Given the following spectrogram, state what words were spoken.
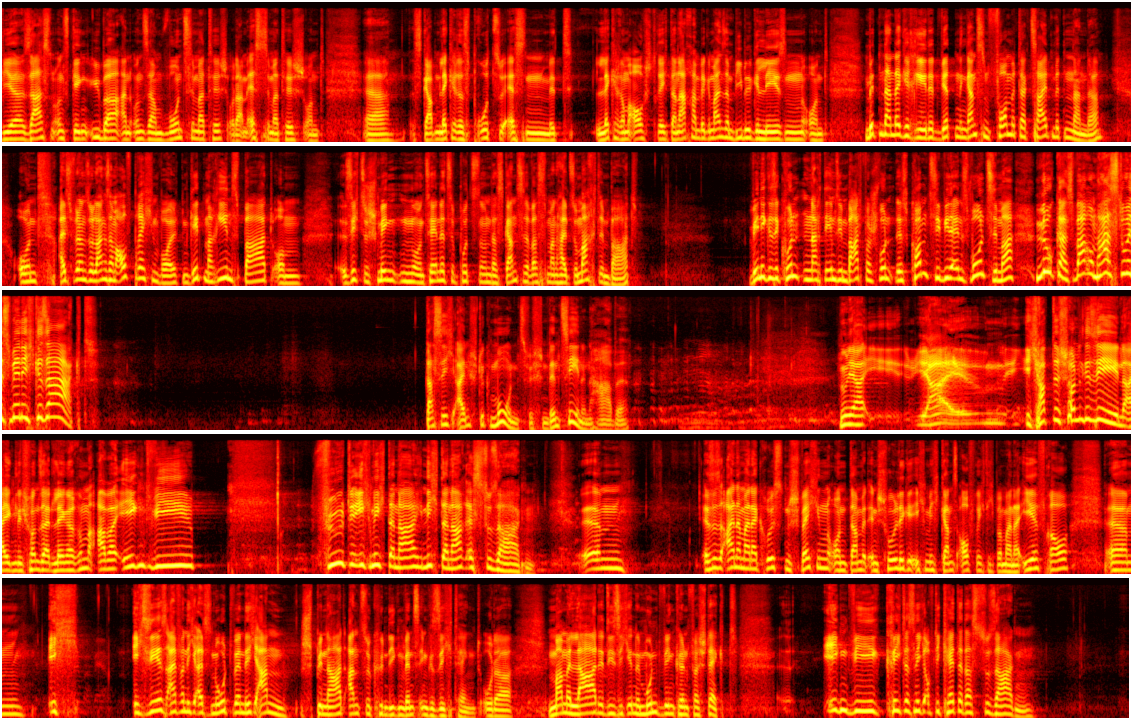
Wir saßen uns gegenüber an unserem Wohnzimmertisch oder am Esszimmertisch und äh, es gab ein leckeres Brot zu essen mit leckerem Aufstrich. Danach haben wir gemeinsam Bibel gelesen und miteinander geredet. Wir hatten den ganzen Vormittag Zeit miteinander. Und als wir dann so langsam aufbrechen wollten, geht Marie ins Bad, um sich zu schminken und Zähne zu putzen und das Ganze, was man halt so macht im Bad. Wenige Sekunden nachdem sie im Bad verschwunden ist, kommt sie wieder ins Wohnzimmer. Lukas, warum hast du es mir nicht gesagt? Dass ich ein Stück Mohn zwischen den Zähnen habe. Nun ja, ja, ich habe das schon gesehen eigentlich schon seit längerem, aber irgendwie fühlte ich mich danach nicht danach, es zu sagen. Ähm, es ist einer meiner größten Schwächen und damit entschuldige ich mich ganz aufrichtig bei meiner Ehefrau. Ähm, ich, ich sehe es einfach nicht als notwendig an, Spinat anzukündigen, wenn es im Gesicht hängt oder Marmelade, die sich in den Mundwinkeln versteckt irgendwie kriege ich das nicht auf die Kette, das zu sagen.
